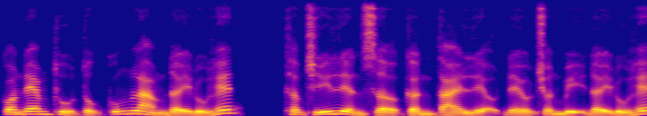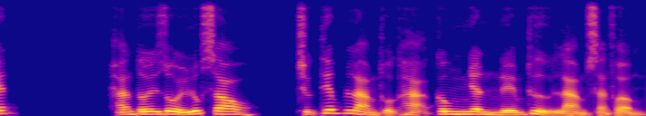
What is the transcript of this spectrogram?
còn đem thủ tục cũng làm đầy đủ hết, thậm chí liền sở cần tài liệu đều chuẩn bị đầy đủ hết. Hắn tới rồi lúc sau, trực tiếp làm thuộc hạ công nhân nếm thử làm sản phẩm.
